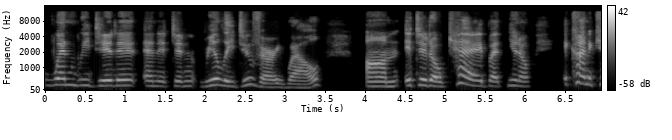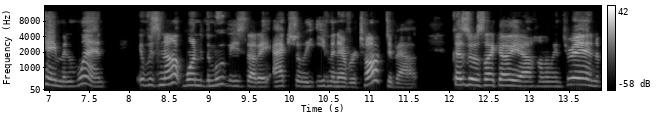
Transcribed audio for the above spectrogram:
when we did it and it didn't really do very well. Um, it did okay, but you know, it kind of came and went. It was not one of the movies that I actually even ever talked about because it was like, oh yeah, Halloween three, and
